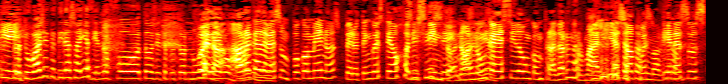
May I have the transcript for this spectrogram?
Y- Pero tú vas y te tiras ahí haciendo fotos, este producto nuevo. Bueno, ahora cada mía. vez un poco menos, pero tengo este ojo Sí, sí, distinto, sí, ¿no? madre Nunca mía. he sido un comprador normal y eso pues tiene sus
